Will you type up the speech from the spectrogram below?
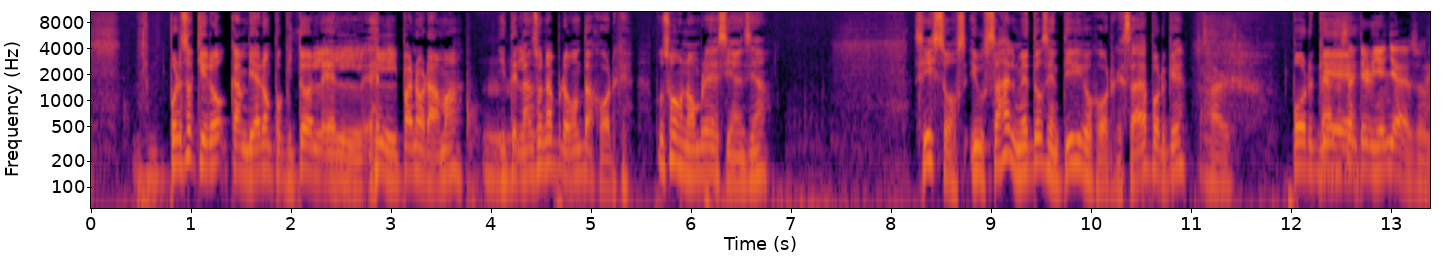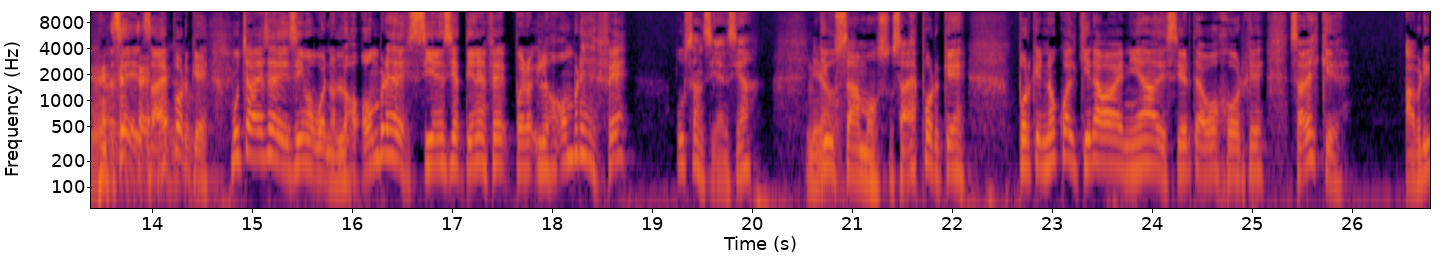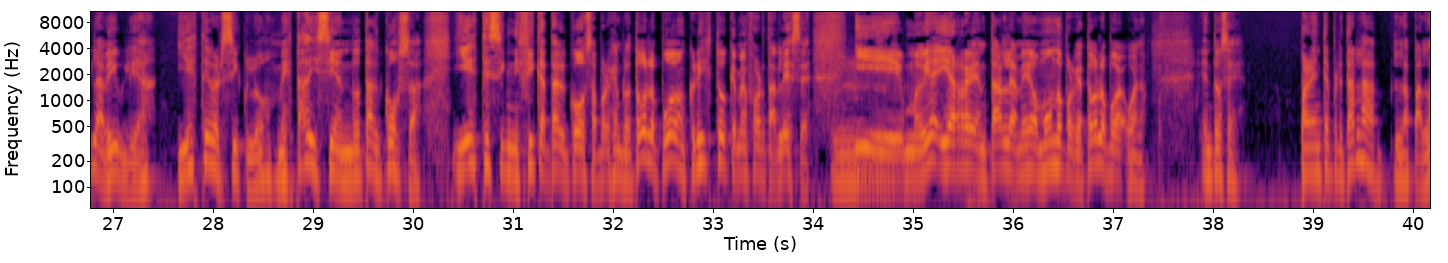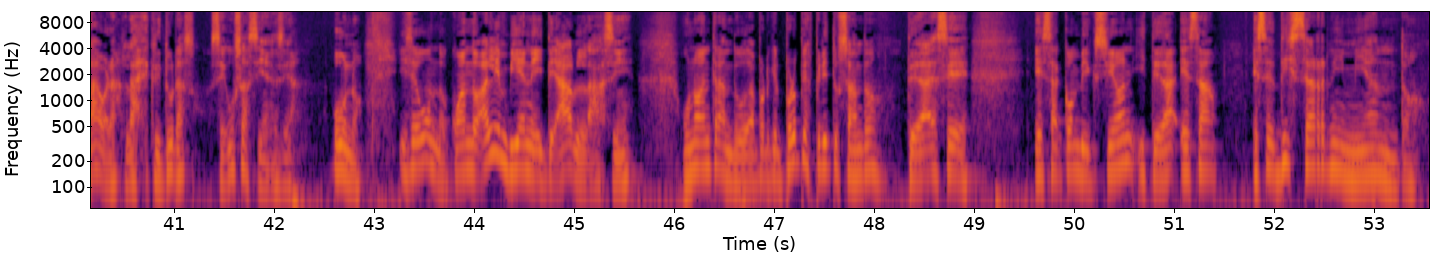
Por eso quiero cambiar un poquito el, el- el panorama y te lanzo una pregunta, Jorge. ¿Vos sos un hombre de ciencia? Sí, sos. Y usás el método científico, Jorge. ¿Sabes por qué? A ver. Porque... Me hace sentir bien ya eso. ¿no? Sí, ¿sabes por qué? Muchas veces decimos, bueno, los hombres de ciencia tienen fe, pero ¿y los hombres de fe usan ciencia? Mira y usamos. ¿Sabes por qué? Porque no cualquiera va a venir a decirte a vos, Jorge, ¿sabes qué? Abrí la Biblia y este versículo me está diciendo tal cosa y este significa tal cosa. Por ejemplo, todo lo puedo en Cristo que me fortalece. Mm. Y me voy a ir a reventarle a medio mundo porque todo lo puedo. Bueno, entonces, para interpretar la, la palabra, las escrituras, se usa ciencia. Uno. Y segundo, cuando alguien viene y te habla así, uno entra en duda porque el propio Espíritu Santo te da ese, esa convicción y te da esa, ese discernimiento.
